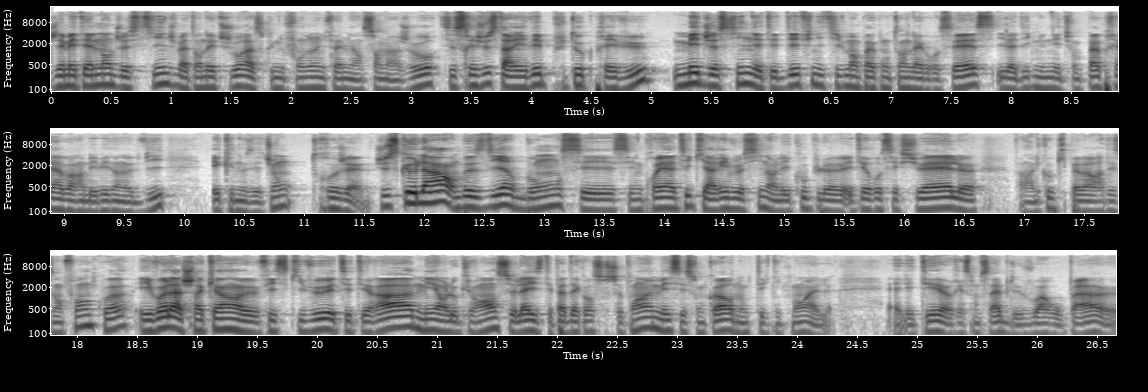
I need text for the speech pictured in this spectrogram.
J'aimais tellement Justin, je m'attendais toujours à ce que nous fondions une famille ensemble un jour. Ce serait juste arrivé plus tôt que prévu, mais Justin n'était définitivement pas content de la grossesse, il a dit que nous n'étions pas prêts à avoir un bébé dans notre vie et que nous étions trop jeunes. Jusque-là, on peut se dire, bon, c'est une problématique qui arrive aussi dans les couples hétérosexuels, enfin dans les couples qui peuvent avoir des enfants, quoi. Et voilà, chacun euh, fait ce qu'il veut, etc. Mais en l'occurrence, là, ils n'étaient pas d'accord sur ce point, mais c'est son corps, donc techniquement, elle, elle était euh, responsable de voir ou pas euh,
